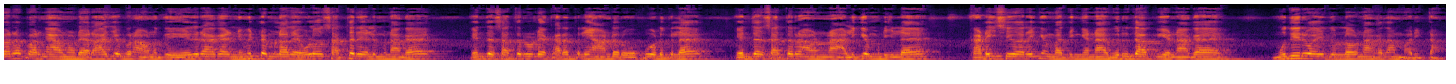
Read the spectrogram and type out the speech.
வர பாருங்கள் அவனுடைய ராஜபுரம் அவனுக்கு எதிராக நிமித்தம் இல்லாத எவ்வளோ சத்தர் எழும்பினாங்க. எந்த சத்தருடைய கரத்துலையும் ஆண்டவர் ஒப்பு கொடுக்கல. எந்த சத்தரும் அவனை அழிக்க முடியல. கடைசி வரைக்கும் பார்த்திங்கன்னா விருதாப்பியனாக முதிர் வயதுள்ளவனாக தான் மறித்தான்.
